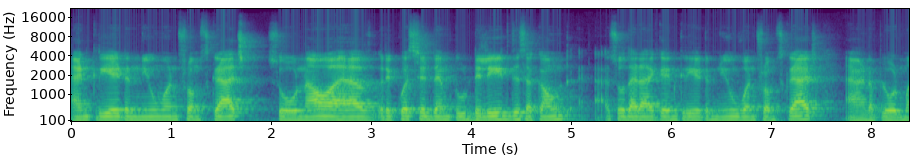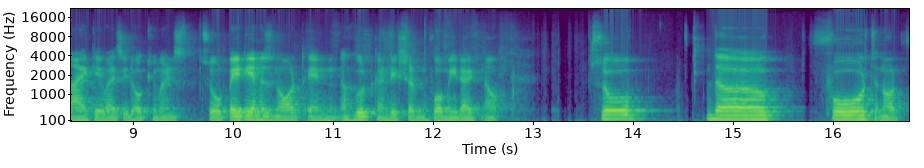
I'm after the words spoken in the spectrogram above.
and create a new one from scratch. So now i have requested them to delete this account uh, so that i can create a new one from scratch and upload my kyc documents so paytm is not in a good condition for me right now so the fourth not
